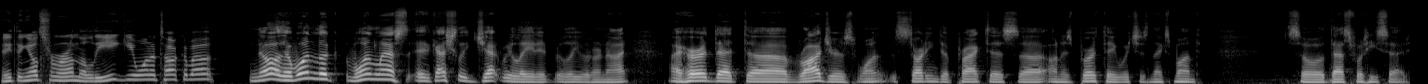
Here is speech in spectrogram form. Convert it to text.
Anything else from around the league you want to talk about? No, the one look one last it's actually jet related, believe it or not. I heard that uh, Rodgers want, starting to practice uh, on his birthday, which is next month. So that's what he said.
